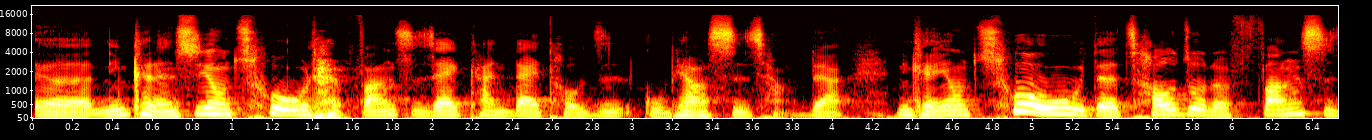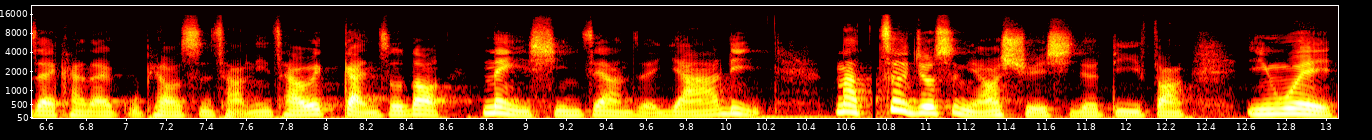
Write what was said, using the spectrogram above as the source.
呃，你可能是用错误的方式在看待投资股票市场，对啊，你可能用错误的操作的方式在看待股票市场，你才会感受到内心这样子的压力。那这就是你要学习的地方，因为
